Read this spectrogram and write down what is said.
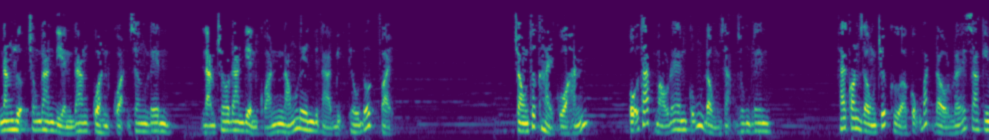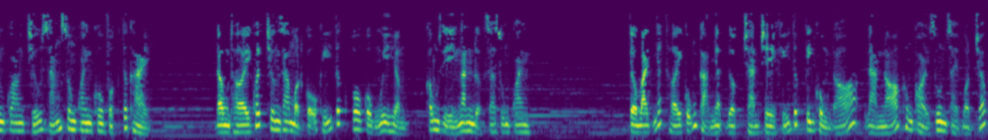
năng lượng trong đan điền đang quần quặn dâng lên, làm cho đan điền của hắn nóng lên như là bị thiêu đốt vậy. Trong thức hải của hắn, cỗ tháp màu đen cũng đồng dạng rung lên. Hai con rồng trước cửa cũng bắt đầu lóe ra kim quang chiếu sáng xung quanh khu vực thức hải. Đồng thời khuếch trương ra một cỗ khí tức vô cùng nguy hiểm, không gì ngăn được ra xung quanh. Tiểu Bạch nhất thời cũng cảm nhận được tràn trề khí tức kinh khủng đó, làm nó không khỏi run rẩy một chốc,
